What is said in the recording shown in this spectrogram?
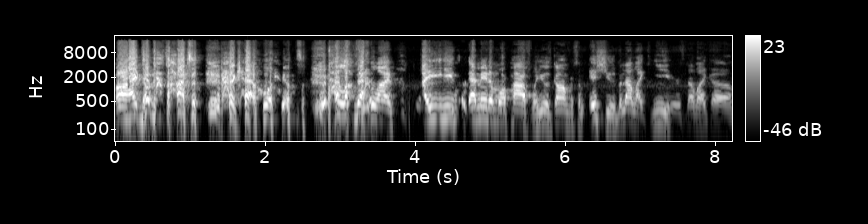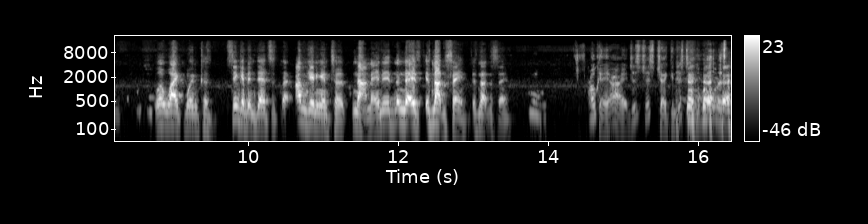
All right, don't Katt Williams. I love that line. He, he that made him more powerful. He was gone for some issues, but not like years. Not like um, well, like when because Synch had been dead. Since, I'm getting into nah, man. It, it's, it's not the same. It's not the same. Okay, all right. Just just checking. Just checking. Well, listen,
